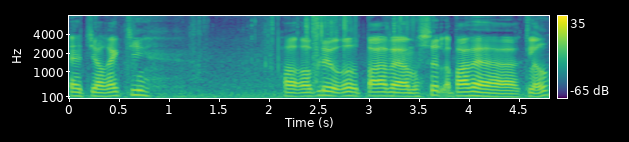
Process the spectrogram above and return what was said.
at jeg rigtig har oplevet bare at være mig selv og bare være glad.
